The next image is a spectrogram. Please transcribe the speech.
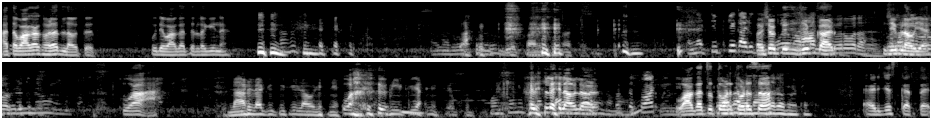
आता वाघा हळद लावतात. उद्या वाघाचं लगीन आहे. टिपके काढू अशोक त्याची जीभ काढ. जीभ लावूया. वा. लाडलाची किती लावली अरे लय लावलं. वाघाचं तोंड थोडस ऍडजस्ट करतायत.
